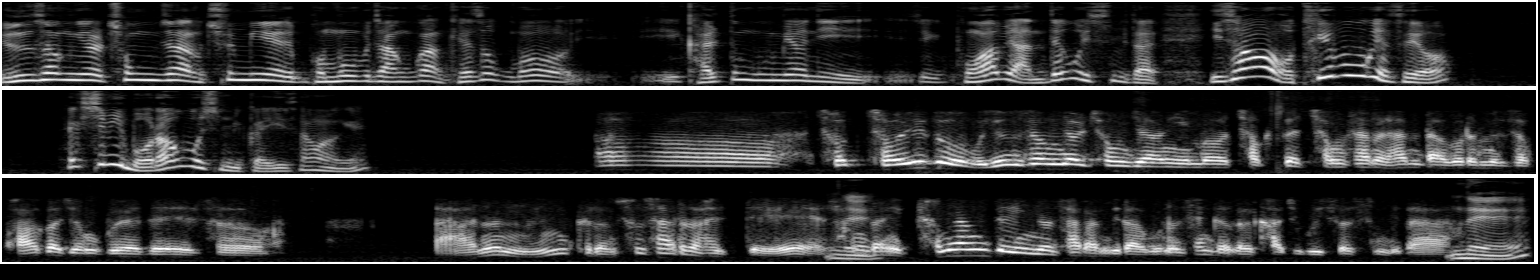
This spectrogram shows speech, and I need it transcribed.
윤석열 총장, 추미애 법무부 장관 계속 뭐 이 갈등 국면이 이제 봉합이 안 되고 있습니다. 이 상황 어떻게 보고 계세요? 핵심이 뭐라고 보십니까 이 상황에? 아, 저, 저희도 윤석열 총장이 뭐 적폐청산을 한다 그러면서 과거 정부에 대해서 많은 그런 수사를 할때 네. 상당히 편향되어 있는 사람이라고는 생각을 가지고 있었습니다. 네,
